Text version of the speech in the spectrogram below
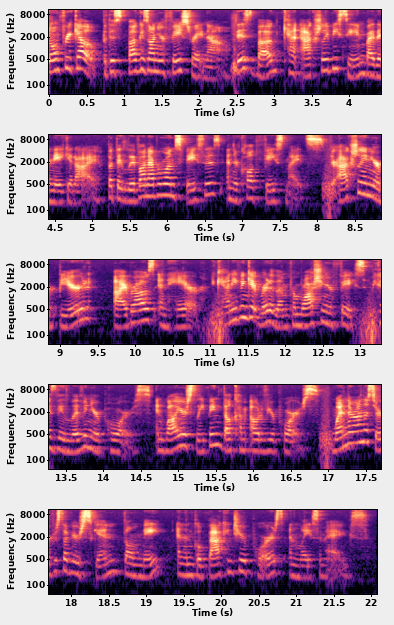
Don't freak out, but this bug is on your face right now. This bug can't actually be seen by the naked eye, but they live on everyone's faces and they're called face mites. They're actually in your beard, eyebrows, and hair. You can't even get rid of them from washing your face because they live in your pores. And while you're sleeping, they'll come out of your pores. When they're on the surface of your skin, they'll mate and then go back into your pores and lay some eggs.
